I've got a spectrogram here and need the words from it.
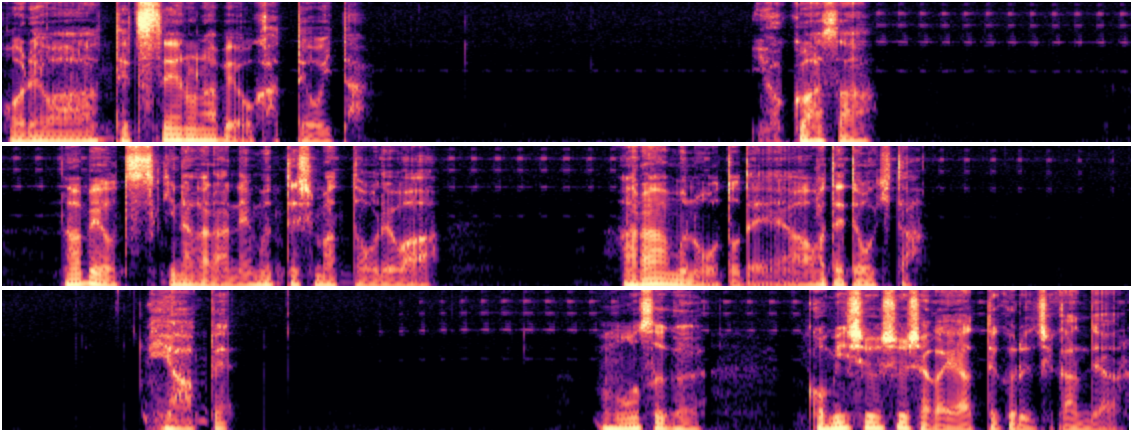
俺は鉄製の鍋を買っておいた。翌朝、鍋をつつきながら眠ってしまった俺は、アラームの音で慌てて起きた。やっべ。もうすぐゴミ収集車がやってくる時間である。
